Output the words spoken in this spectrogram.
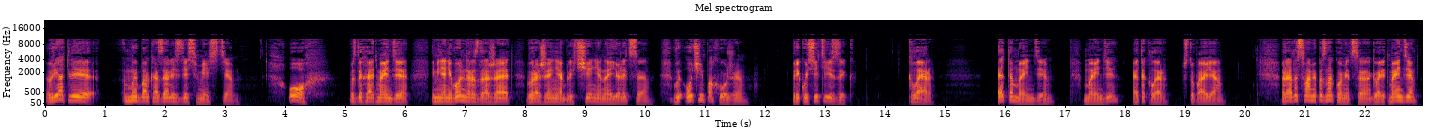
вряд ли мы бы оказались здесь вместе». «Ох!» — вздыхает Мэнди, и меня невольно раздражает выражение облегчения на ее лице. «Вы очень похожи. Прикусите язык». «Клэр». «Это Мэнди». «Мэнди — это Клэр», — вступаю я. «Рада с вами познакомиться», — говорит Мэнди, —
